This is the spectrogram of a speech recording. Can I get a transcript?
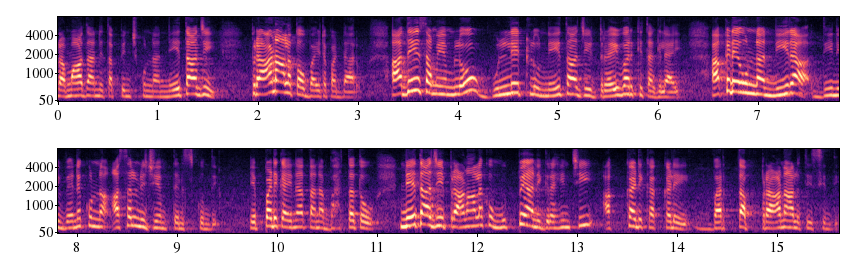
ప్రమాదాన్ని తప్పించుకున్న నేతాజీ ప్రాణాలతో బయటపడ్డారు. అదే సమయంలో బుల్లెట్లు నేతాజీ డ్రైవర్కి తగిలాయి. అక్కడే ఉన్న నీరా దీని వెనుకున్న అసలు నిజయం తెలుసుకుంది. ఎప్పటికైనా తన భర్తతో నేతాజీ ప్రాణాలకు ముప్పే అని గ్రహించి అక్కడికక్కడే భర్త ప్రాణాలు తీసింది.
